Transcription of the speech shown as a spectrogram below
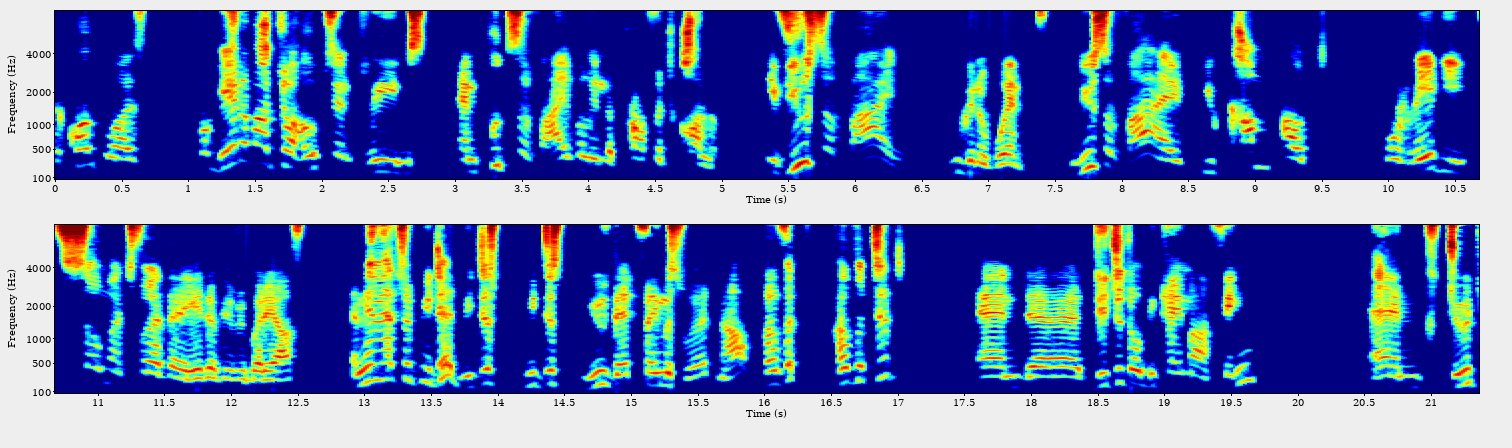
the quote was, forget about your hopes and dreams and put survival in the profit column. If you survive, you're going to win. If you survive, you come out already so much further ahead of everybody else. And then that's what we did. We just we just used that famous word now, pivot, pivoted, and uh, digital became our thing. And dude,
